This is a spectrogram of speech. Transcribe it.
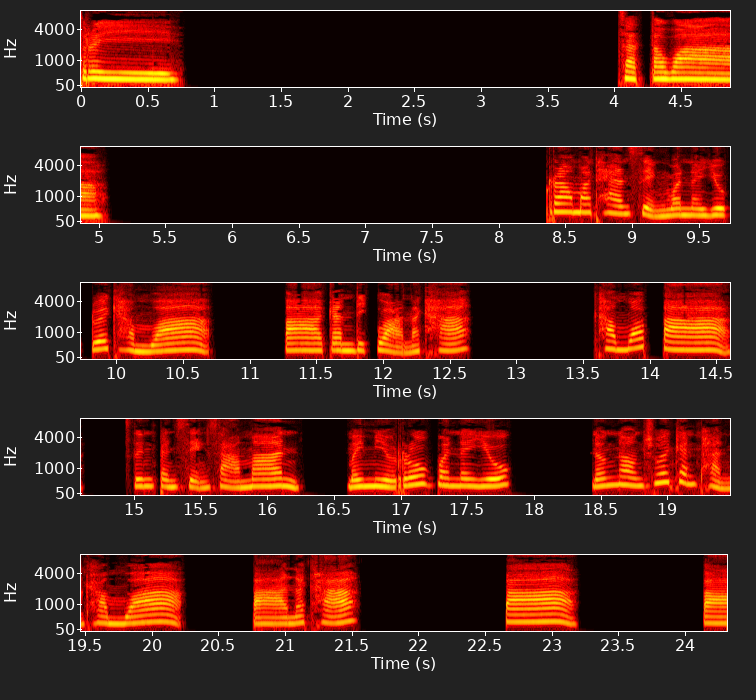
ตรี จัตวา เรามาแทนเสียงวรรณยุกต์ด้วยคำว่า ปากันดีกว่านะคะคำว่าปา ซึ่งเป็นเสียงสามัญไม่มีรูปวรรณยุกต์น้องๆช่วยกันผันคำว่า ปานะคะ ปาป่า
